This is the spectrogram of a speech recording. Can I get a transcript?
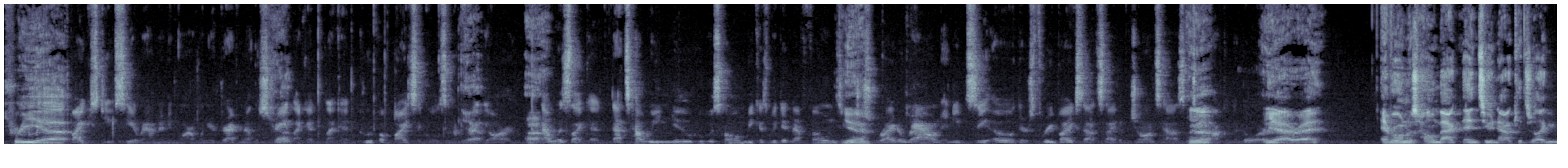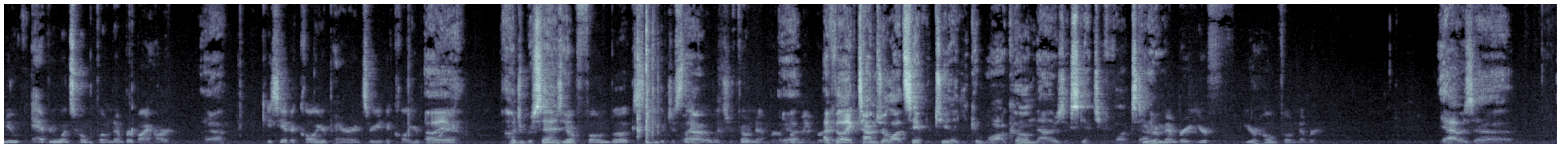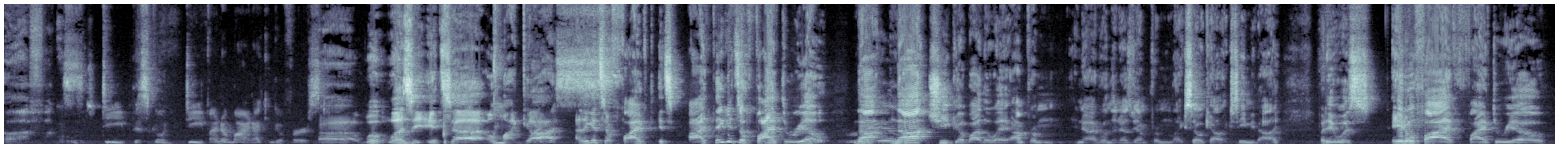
pre, How many uh, bikes do you see around anymore driving down the street? Yeah. Like a like a group of bicycles in a Yeah. front yard. Uh. that was like a that's how we knew who was home because we didn't have phones. You Yeah. just ride around and you'd see oh there's three bikes outside of John's house. Let's Yeah. knock on the door. yeah, right. Everyone was home back then too. Now kids are like, you knew everyone's home phone number by heart. Yeah. In case you had to call your parents or you had to call your boy. oh yeah, hundred percent, There's dude. no phone book, so you would just like, Yeah. oh, what's your phone number? Yeah. Remember I it. feel like times are a lot safer too. Like you could walk home now. There's like sketchy fucks. Do you remember your your home phone number? Yeah, it was uh, oh fuck, This is deep. This is going deep. I know mine. I can go first. Uh, what was it? It's uh, oh my god! I think it's a five. It's I think it's a five three zero. Not not Chico, by the way. I'm from you know everyone that knows me. I'm from like SoCal, like Simi Valley. But it was 805 530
